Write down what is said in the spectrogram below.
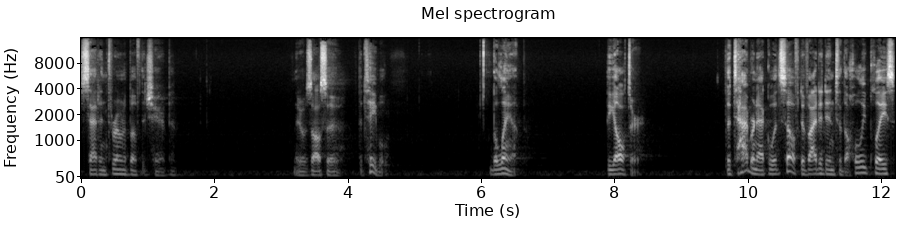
sat enthroned above the cherubim. There was also the table, the lamp, the altar, the tabernacle itself divided into the holy place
